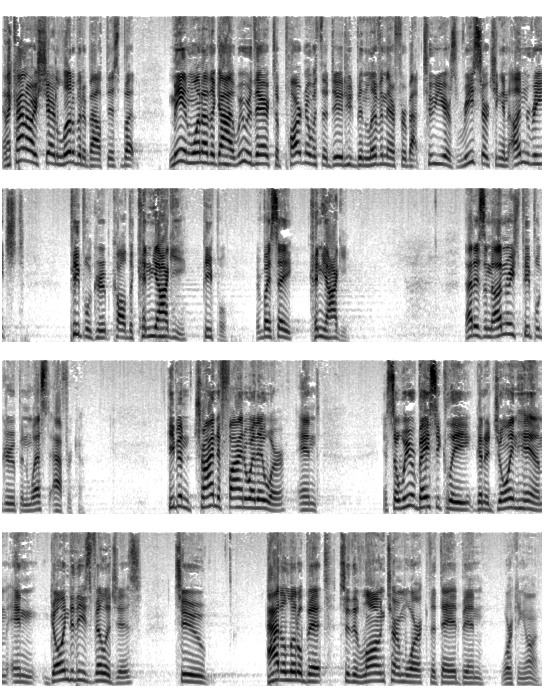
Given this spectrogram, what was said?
And I kind of already shared a little bit about this, but me and one other guy, we were there to partner with a dude who'd been living there for about two years, researching an unreached people group called the Konyagi people. Everybody say Konyagi. That is an unreached people group in West Africa. He'd been trying to find where they were, and, and so we were basically going to join him in going to these villages to add a little bit to the long term work that they had been working on.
